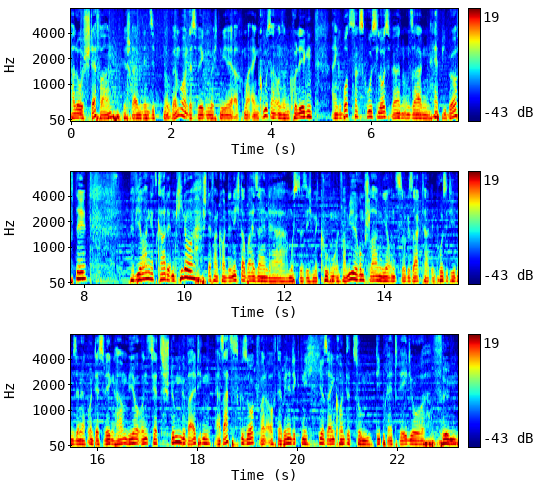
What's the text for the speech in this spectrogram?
hallo Stefan. Wir schreiben den 7. November und deswegen möchten wir auch mal einen Gruß an unseren Kollegen, einen Geburtstagsgruß loswerden und sagen Happy Birthday. Wir waren jetzt gerade im Kino. Stefan konnte nicht dabei sein. Der musste sich mit Kuchen und Familie rumschlagen, wie er uns so gesagt hat, im positiven Sinne. Und deswegen haben wir uns jetzt stimmengewaltigen Ersatz gesorgt, weil auch der Benedikt nicht hier sein konnte zum Deep Red Radio Film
